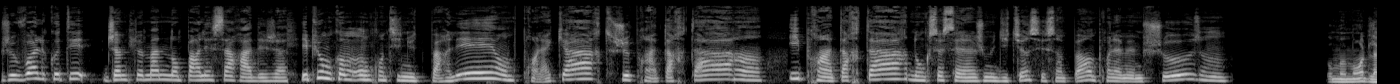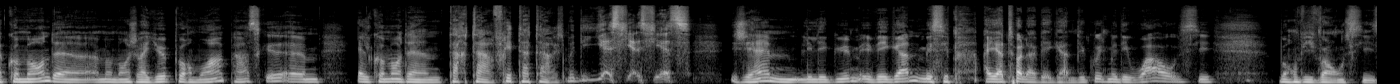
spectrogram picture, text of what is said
je vois le côté gentleman dont parlait Sarah déjà. Et puis on, on continue de parler, on prend la carte, je prends un tartare, il prend un tartare, donc ça, ça je me dis tiens c'est sympa, on prend la même chose. Au moment de la commande, un moment joyeux pour moi parce que euh, elle commande un tartare, frit tartare. Je me dis yes, yes, yes. J'aime les légumes et vegan, mais c'est pas ayatollah vegan. Du coup, je me dis waouh, aussi bon vivant aussi.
